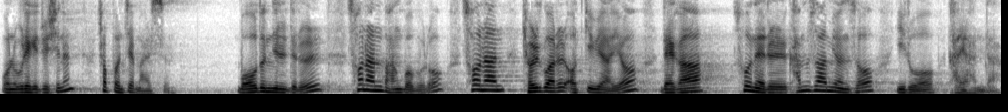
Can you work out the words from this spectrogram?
오늘 우리에게 주시는 첫 번째 말씀. 모든 일들을 선한 방법으로 선한 결과를 얻기 위하여 내가 손해를 감수하면서 이루어 가야 한다.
